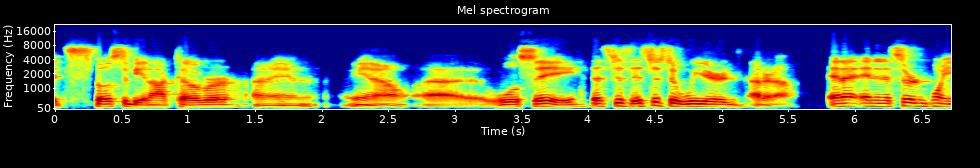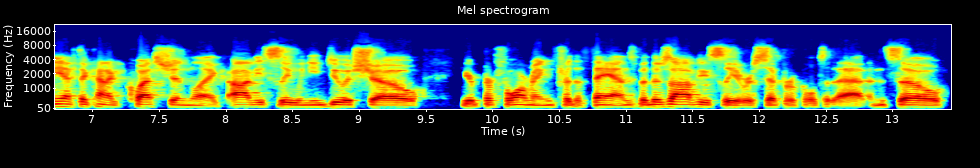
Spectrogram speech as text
it's supposed to be in october i mean you know uh, we'll see that's just it's just a weird i don't know and, and at a certain point you have to kind of question like obviously when you do a show you're performing for the fans but there's obviously a reciprocal to that and so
